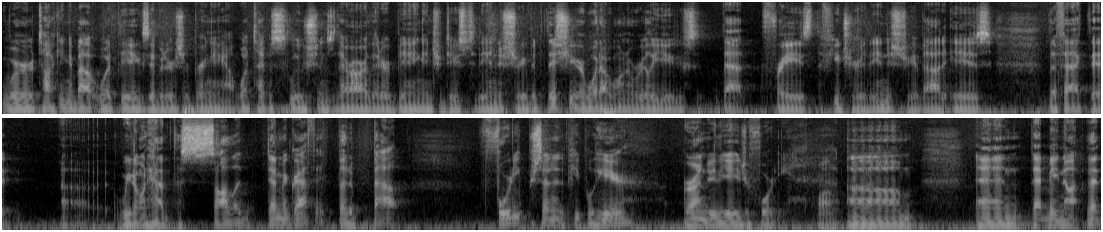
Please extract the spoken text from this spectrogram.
we're talking about what the exhibitors are bringing out, what type of solutions there are that are being introduced to the industry. But this year, what I want to really use that phrase, the future of the industry, about is the fact that uh, we don't have the solid demographic, but about 40% of the people here are under the age of 40. Wow. Um, and that may not that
